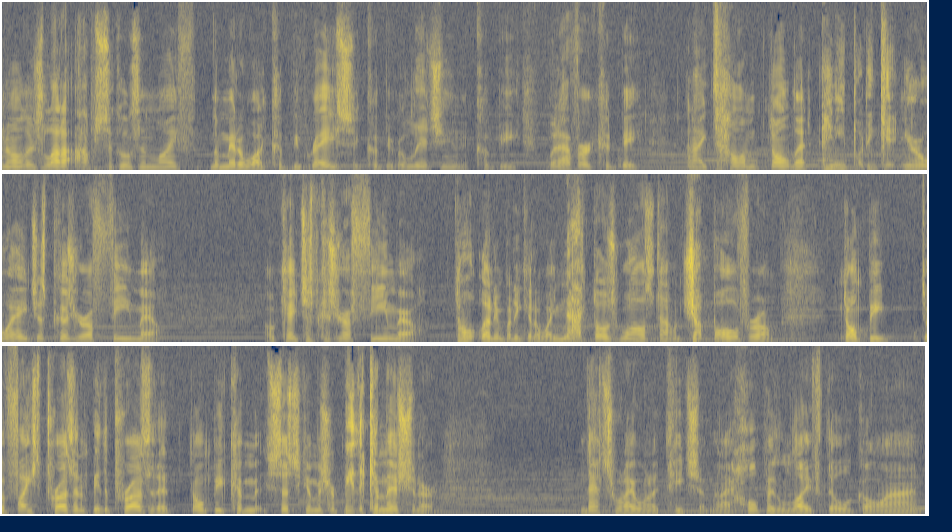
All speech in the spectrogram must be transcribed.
know, there's a lot of obstacles in life, no matter what. It could be race, it could be religion, it could be whatever it could be. And I tell them, don't let anybody get in your way just because you're a female. Okay, just because you're a female. Don't let anybody get away. Knock those walls down. Jump over them. Don't be the vice president. Be the president. Don't be com- assistant commissioner. Be the commissioner. And that's what I want to teach them. And I hope in life they will go on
